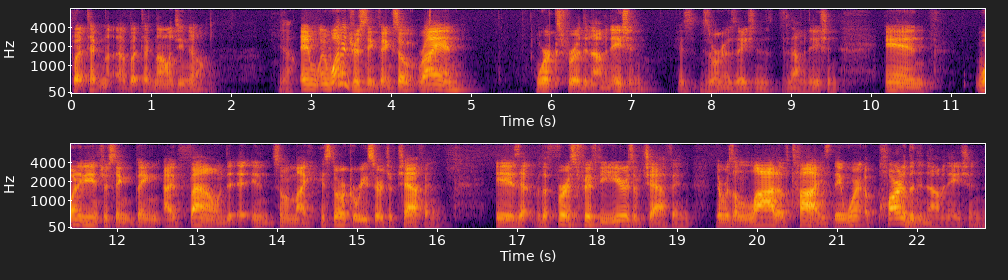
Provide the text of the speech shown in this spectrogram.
but techn- uh, but technology no. yeah. And, and one interesting thing. So Ryan works for a denomination, his, his mm-hmm. organization's denomination, and one of the interesting thing I've found uh, in some of my historical research of Chaffin is that for the first 50 years of Chaffin, there was a lot of ties. They weren't a part of the denomination,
